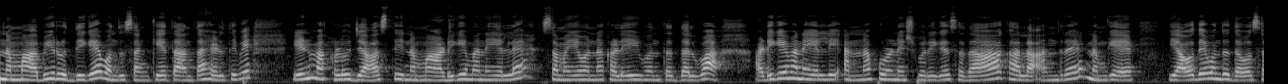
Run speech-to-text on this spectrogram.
ನಮ್ಮ ಅಭಿವೃದ್ಧಿಗೆ ಒಂದು ಸಂಕೇತ ಅಂತ ಹೇಳ್ತೀವಿ. ಹೆಣ್ಮಕ್ಕಳು ಜಾಸ್ತಿ ನಮ್ಮ ಅಡುಗೆ ಮನೆಯಲ್ಲೇ ಸಮಯವನ್ನು ಕಳೆಯುವಂಥದ್ದಲ್ವಾ? ಅಡುಗೆ ಮನೆಯಲ್ಲಿ ಅನ್ನಪೂರ್ಣೇಶ್ವರಿಗೆ ಸದಾ ಕಾಲ ಅಂದರೆ ನಮಗೆ ಯಾವುದೇ ಒಂದು ದವಸ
